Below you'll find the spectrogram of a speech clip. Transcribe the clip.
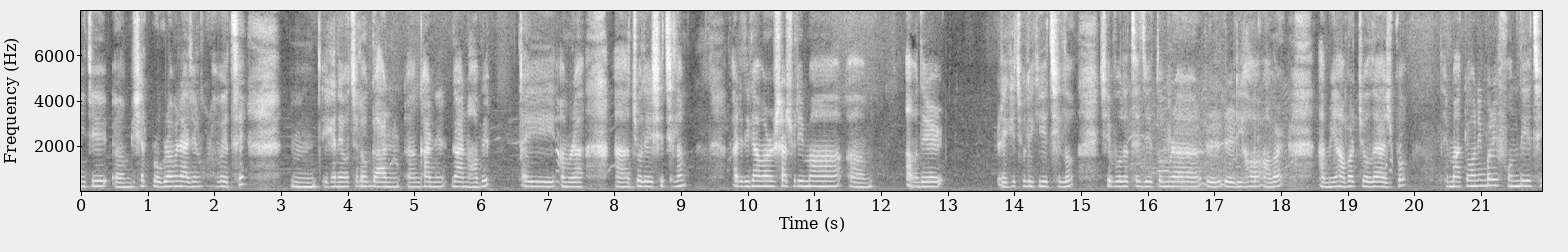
নিচে বিশাল প্রোগ্রামের আয়োজন করা হয়েছে। এখানে হচ্ছিল গান গানের, গান হবে। তাই আমরা চলে এসেছিলাম। আর এদিকে আমার শাশুড়ি মা আমাদের রেখে চলে গিয়েছিল। সে বলেছে যে, তোমরা রেডি হও আবার, আমি আবার চলে আসব। তাই মাকে অনেকবারই ফোন দিয়েছি।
